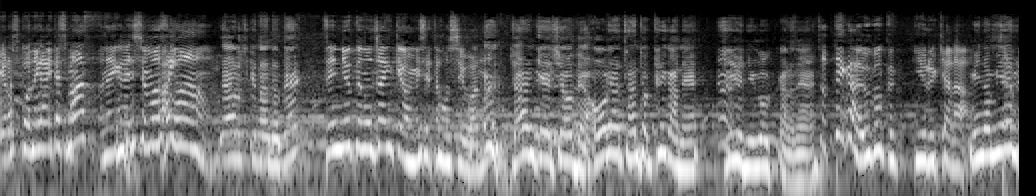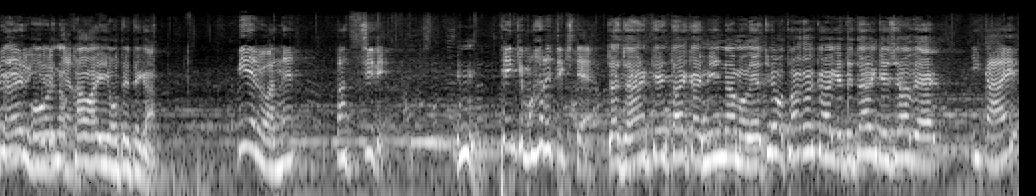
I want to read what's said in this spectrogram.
よろしくお願いいたしますお願いしますわん、よろしくなんだ。ぜ全力のじゃんけんを見せてほしいわな、うんじゃんけんしようぜ俺はちゃんと手がね自由に動くからねそう手が動くゆるキャラみんな見えるか喋れるゆい俺の可愛いお手手が見えるわねバッチリうん。天気も晴れてきて。じゃあじゃんけん大会みんなもね手を高く上げてじゃんけんしようぜ。いいかい？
